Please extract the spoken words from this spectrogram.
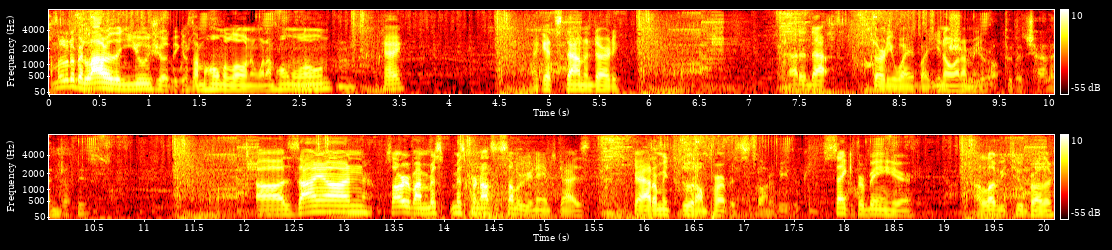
I'm a little bit louder than usual because I'm home alone. And when I'm home alone, okay, I gets down and dirty. Not in that dirty way, but you know what I mean. You're up to the challenge of this. Uh, Zion. Sorry if I'm mis- mispronouncing some of your names, guys. Okay, I don't mean to do it on purpose. It's gonna be looking. Thank you for being here. I love you too, brother.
